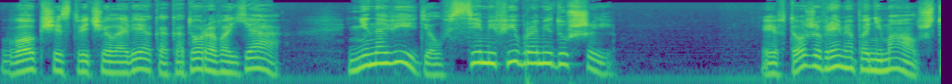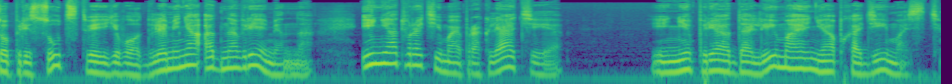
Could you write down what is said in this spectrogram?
в обществе человека, которого я ненавидел всеми фибрами души, и в то же время понимал, что присутствие его для меня одновременно и неотвратимое проклятие, и непреодолимая необходимость.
